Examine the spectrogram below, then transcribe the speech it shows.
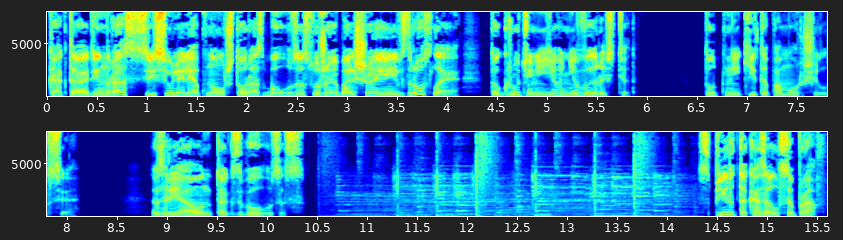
Как-то один раз Сисюля ляпнул, что раз Боузес уже большая и взрослая, то грудь у нее не вырастет. Тут Никита поморщился. Зря он так с Боузес. Спирт оказался прав.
